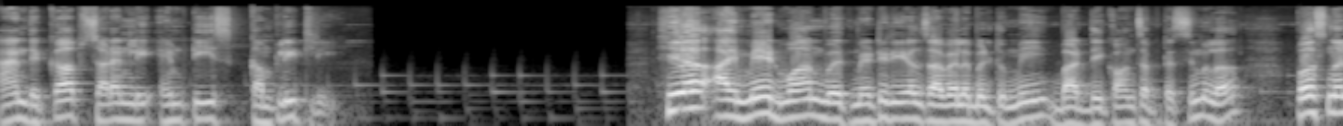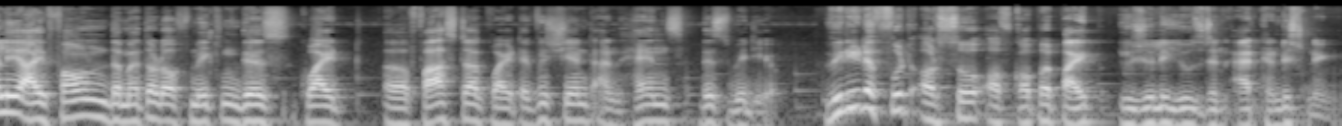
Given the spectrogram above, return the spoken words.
and the cup suddenly empties completely. Here I made one with materials available to me but the concept is similar. Personally I found the method of making this quite uh, faster, quite efficient and hence this video. We need a foot or so of copper pipe usually used in air conditioning.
